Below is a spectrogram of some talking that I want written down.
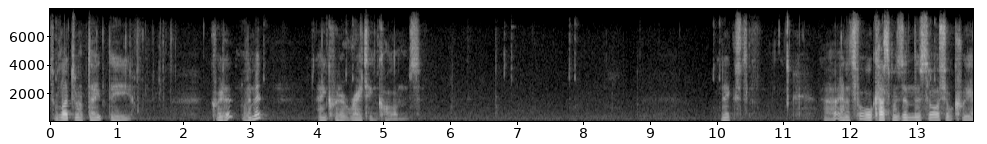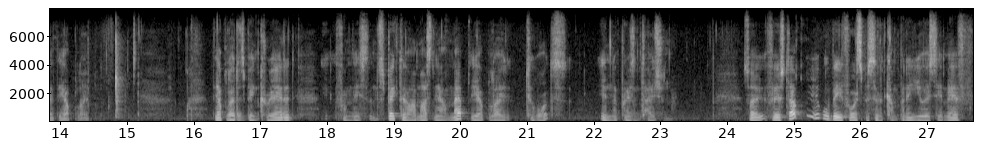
So I'd like to update the credit limit and credit rating columns. Next. Uh, and it's for all customers in this, so I shall create the upload. The upload has been created. From this inspector, I must now map the upload to what's in the presentation. So first up, it will be for a specific company, USMF.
